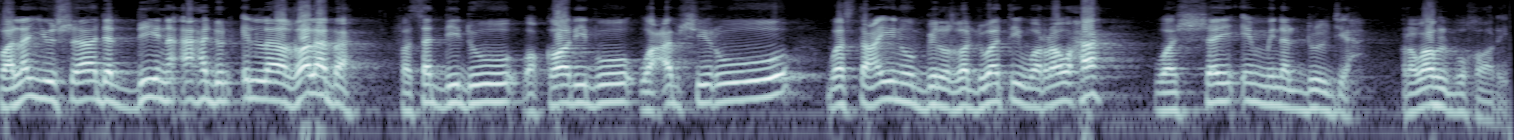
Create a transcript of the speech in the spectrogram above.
Falan yushadad dina ahadun illa ghalabah. Fasaddidu wa qaribu wa abshiru wasta'inu bil ghadwati wa rawhah wa syai'im minad duljah. Rawahul Bukhari.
